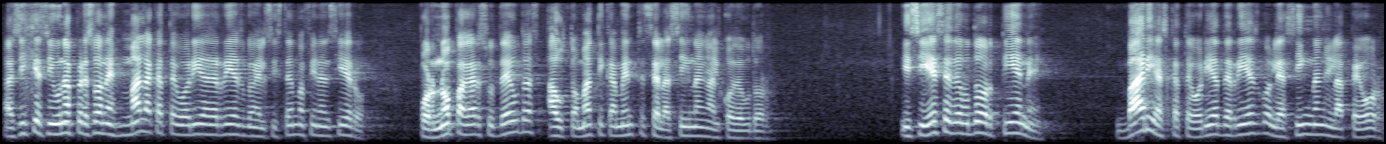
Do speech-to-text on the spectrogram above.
Así que si una persona es mala categoría de riesgo en el sistema financiero por no pagar sus deudas, automáticamente se le asignan al codeudor. Y si ese deudor tiene varias categorías de riesgo, le asignan la peor.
